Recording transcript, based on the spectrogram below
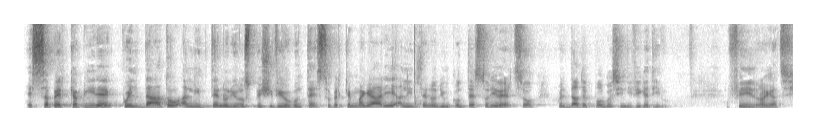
e saper capire quel dato all'interno di uno specifico contesto, perché magari all'interno di un contesto diverso quel dato è poco significativo. Ho finito ragazzi.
